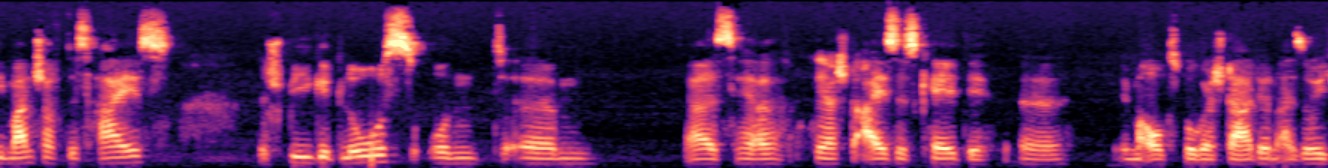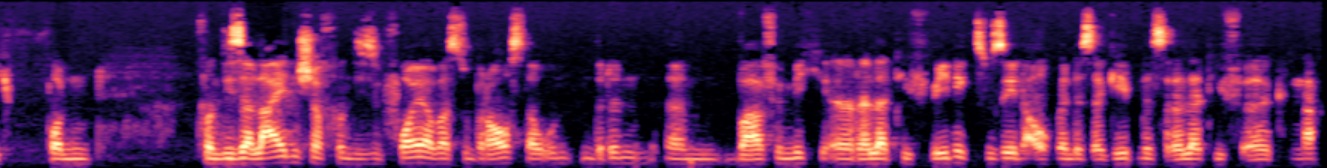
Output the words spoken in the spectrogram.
die Mannschaft ist heiß, das Spiel geht los und ähm, ja, es her herrscht Eiseskälte äh, im Augsburger Stadion. Also ich von von dieser Leidenschaft, von diesem Feuer, was du brauchst da unten drin, ähm, war für mich äh, relativ wenig zu sehen, auch wenn das Ergebnis relativ äh, knapp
